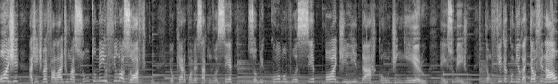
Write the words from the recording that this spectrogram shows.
Hoje a gente vai falar de um assunto meio filosófico. Eu quero conversar com você sobre como você pode lidar com o dinheiro. É isso mesmo. Então fica comigo até o final,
